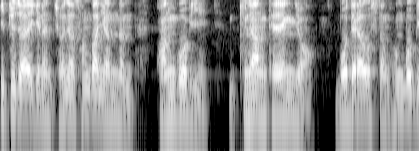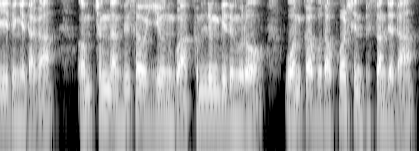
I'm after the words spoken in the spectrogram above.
입주자에게는 전혀 상관이 없는 광고비, 분양 대행료, 모델하우스 등 홍보비 등에다가 엄청난 회사의 이윤과 금융비 등으로 원가보다 훨씬 비싼 데다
